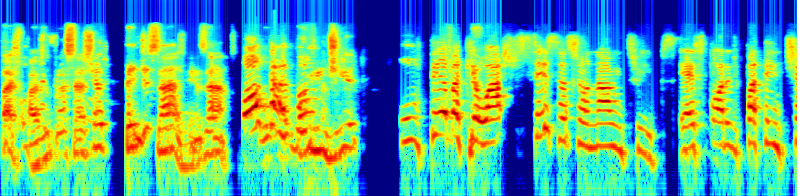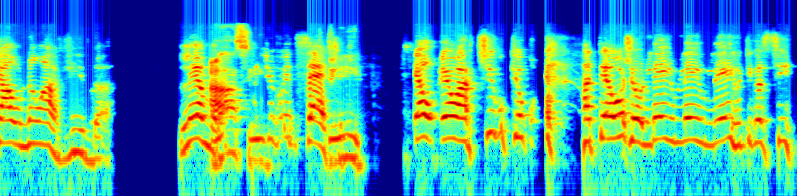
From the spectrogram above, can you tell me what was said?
Faz parte do processo de aprendizagem, exato. Volta, volta, Hoje em dia. Um tema que eu acho sensacional em TRIPS é a história de patentear ou não a vida. Lembra? Ah, sim. Artigo 27. Sim. É, o, é o artigo que eu, até hoje eu leio, leio, leio, digo assim,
